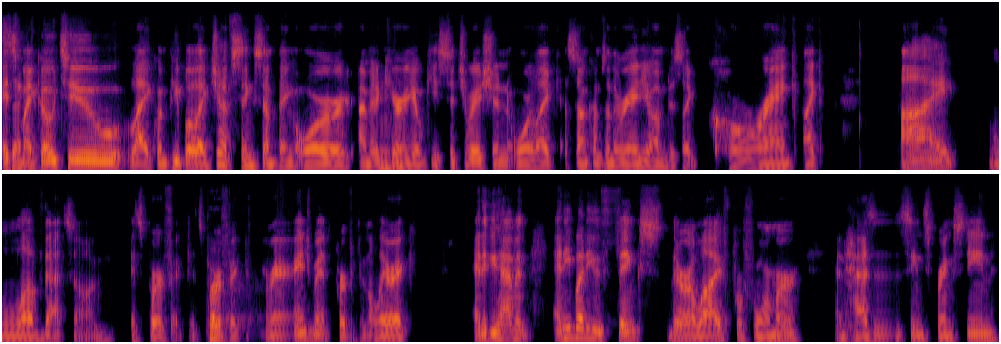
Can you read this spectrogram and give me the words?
it's Second. my go-to. Like when people are like Jeff, sing something, or I'm in a Mhm. karaoke situation, or like a song comes on the radio, I'm just like crank. Like I love that song. It's perfect. It's perfect, in arrangement. Perfect in the lyric. And if you haven't, anybody who thinks they're a live performer and hasn't seen Springsteen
